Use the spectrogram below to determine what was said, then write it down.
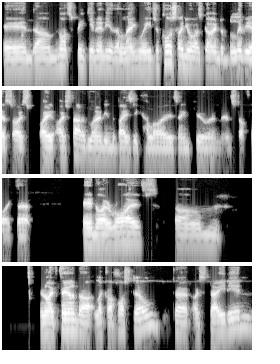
and um, not speaking any of the language. Of course, I knew I was going to Bolivia, so I, I, I started learning the basic hello, thank you, and, and stuff like that. And I arrived um, and I found a, like a hostel that I stayed in,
